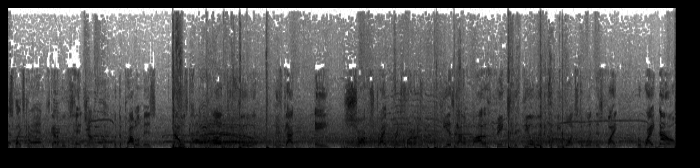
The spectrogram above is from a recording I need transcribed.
this fight's going to end. He's got to move his head, Jon. But the problem is, now he's got the blood to deal with. He's got a sharp striker in front of him. He has got a lot of things to deal with if he wants to win this fight. But right now,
